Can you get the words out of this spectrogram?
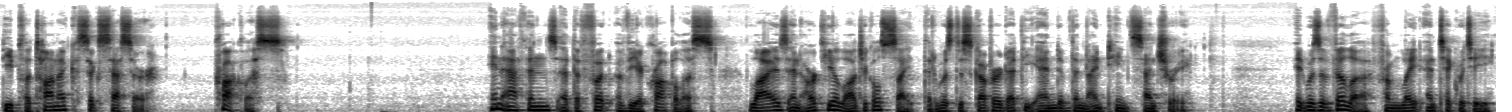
The Platonic Successor, Proclus. In Athens, at the foot of the Acropolis, lies an archaeological site that was discovered at the end of the 19th century. It was a villa from late antiquity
